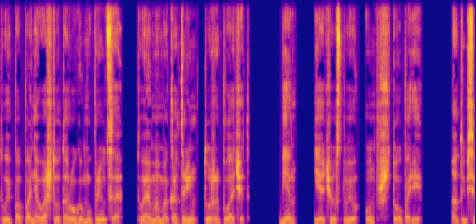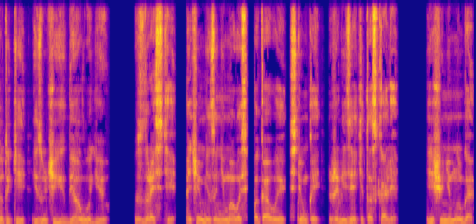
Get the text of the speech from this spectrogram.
твой папаня во что-то рогом упрется, твоя мама Катрин тоже плачет. Бен, я чувствую, он в штопоре. А ты все-таки изучи их биологию. Здрасте. А чем я занималась, пока вы с Тёмкой железяки таскали? Еще немного,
